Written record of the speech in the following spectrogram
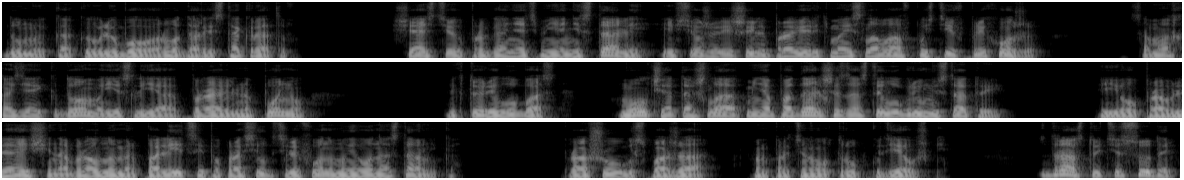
думаю, как и у любого рода аристократов. К счастью, прогонять меня не стали и все же решили проверить мои слова, впустив в прихожую. Сама хозяйка дома, если я правильно понял, Виктория Лубас, молча отошла от меня подальше, застыл угрюмой статуей. Ее управляющий набрал номер полиции и попросил к телефону моего наставника. «Прошу, госпожа», — он протянул трубку девушке. «Здравствуйте, сударь.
